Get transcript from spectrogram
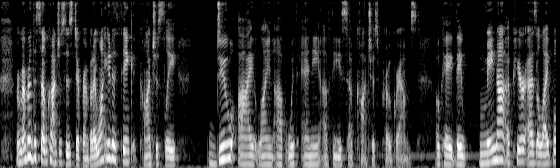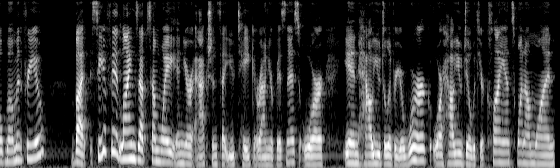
Remember, the subconscious is different, but I want you to think consciously do I line up with any of these subconscious programs? Okay, they may not appear as a light bulb moment for you, but see if it lines up some way in your actions that you take around your business or in how you deliver your work or how you deal with your clients one on one.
